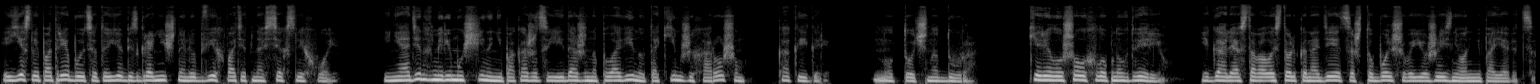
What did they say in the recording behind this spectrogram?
И если потребуется, то ее безграничной любви хватит на всех с лихвой. И ни один в мире мужчина не покажется ей даже наполовину таким же хорошим, как Игорь. Ну, точно дура. Кирилл ушел, хлопнув дверью. И Гале оставалось только надеяться, что больше в ее жизни он не появится.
